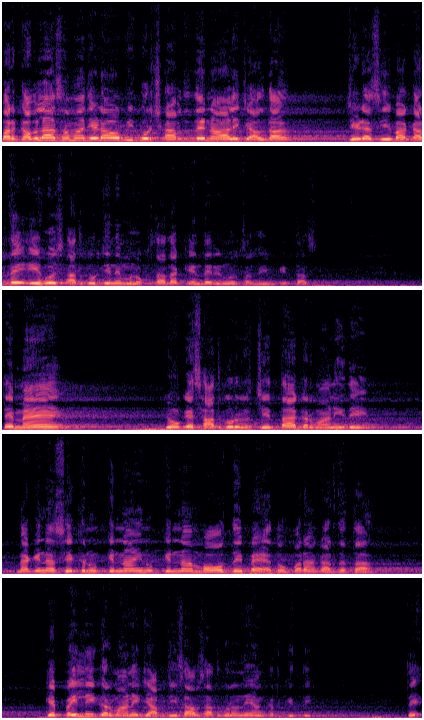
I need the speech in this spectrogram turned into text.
ਪਰ ਗਵਲਾ ਸਮਾਂ ਜਿਹੜਾ ਉਹ ਵੀ ਗੁਰਸ਼ਬਦ ਦੇ ਨਾਲ ਹੀ ਚੱਲਦਾ। ਜਿਹੜਾ ਸੇਵਾ ਕਰਦੇ, ਇਹੋ ਹੀ ਸਤਿਗੁਰੂ ਜੀ ਨੇ ਮਨੁੱਖਤਾ ਦਾ ਕੇਂਦਰ ਇਹਨੂੰ ਤਸਲੀਮ ਕੀਤਾ ਸੀ। ਤੇ ਮੈਂ, ਕਿਉਂਕਿ ਸਤਿਗੁਰੂ ਰਚੇਤਾ ਗੁਰਬਾਣੀ ਦੇ, ਮੈਂ ਕਹਿੰਦਾ ਸਿੱਖ ਨੂੰ ਕਿੰਨਾ ਇਹਨੂੰ ਕਿੰਨਾ ਮੌਤ ਦੇ ਭੈ ਤੋਂ ਪਰਾਂ ਕਰ ਦਿੱਤਾ ਕਿ ਪਹਿਲੀ ਗੁਰਬਾਣੀ ਜਪਜੀ ਸਾਹਿਬ ਸਤਿਗੁਰਾਂ ਨੇ ਅੰਕਿਤ ਕੀਤੀ। ਤੇ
